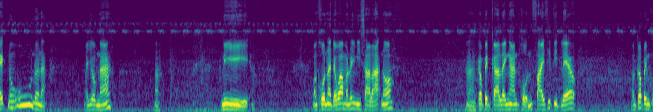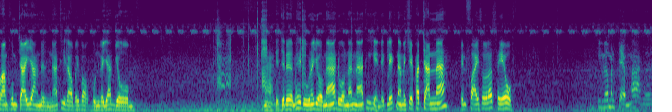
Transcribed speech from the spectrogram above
ล็กๆนู่นน่ะมาโยมนะอะนี่ บางคนอาจจะว่ามันไม่มีสาระเนาะอ่าก็เป็นการรายงานผลไฟที่ติดแล้ว มันก็เป็นความภูมิใจอย่างหนึ่งนะ ที่เราไปบอกบุญกับญาติโยมอ่าเดี๋ยวจะเดินไปให้ดูนะโยมนะ ดวงนั้นนะ ที่เห็นเล็กๆนะไม่ใช่พระจันทร์นะ เป็นไฟโซลาเซลล์จริงแล้วมันแจ่มมากเลย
